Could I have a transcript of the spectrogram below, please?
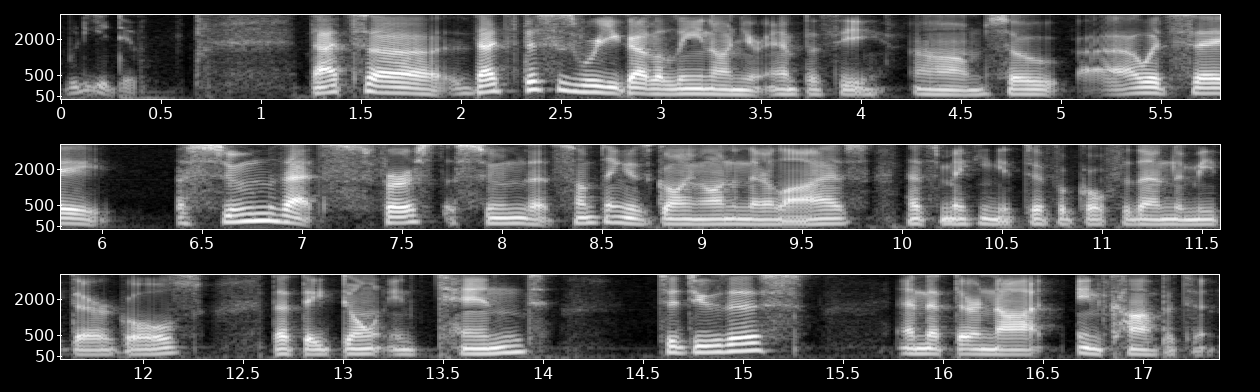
what do you do? that's uh that's this is where you got to lean on your empathy um so i would say assume that's first assume that something is going on in their lives that's making it difficult for them to meet their goals that they don't intend to do this and that they're not incompetent.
